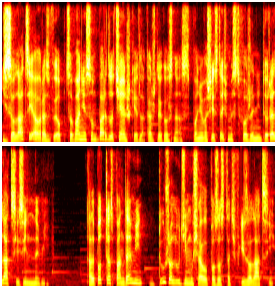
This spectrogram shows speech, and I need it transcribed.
Izolacja oraz wyobcowanie są bardzo ciężkie dla każdego z nas, ponieważ jesteśmy stworzeni do relacji z innymi. Ale podczas pandemii dużo ludzi musiało pozostać w izolacji.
